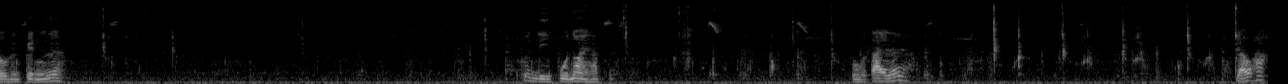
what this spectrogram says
ตัวเป็นๆเลยเพื่อนดีปูน้อยครับ ปูไตเลยเจ้าครับ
